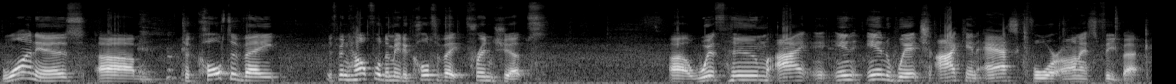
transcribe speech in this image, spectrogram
one is um, to cultivate, it's been helpful to me to cultivate friendships uh, with whom I, in, in which I can ask for honest feedback.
